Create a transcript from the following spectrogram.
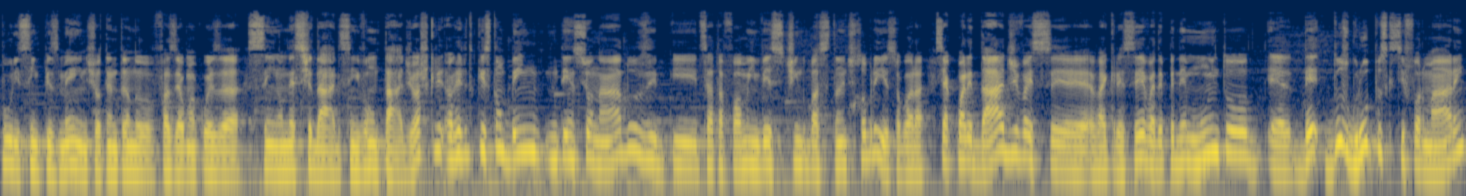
pura e simplesmente, ou tentando fazer alguma coisa sem honestidade, sem vontade. Eu acho que, eu acredito que estão bem intencionados e, e, de certa forma, investindo bastante sobre isso. Agora, se a qualidade vai ser, vai crescer, vai depender muito é, de- dos grupos que se formarem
